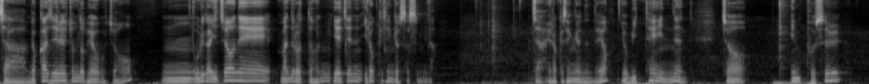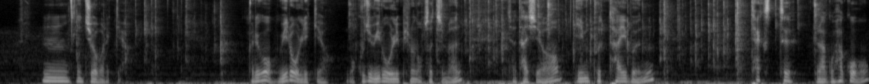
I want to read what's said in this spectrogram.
자, 몇 가지를 좀 더 배워보죠. 음, 우리가 이전에 만들었던 예제는 이렇게 생겼었습니다. 자, 이렇게 생겼는데요. 요 밑에 있는 저 input을 음, 그냥 지워버릴게요. 그리고 위로 올릴게요. 뭐 굳이 위로 올릴 필요는 없었지만 자, 다시요. input type은 text라고 하고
